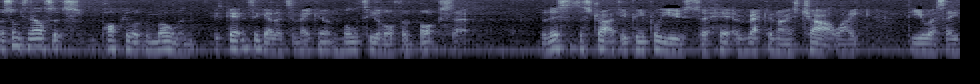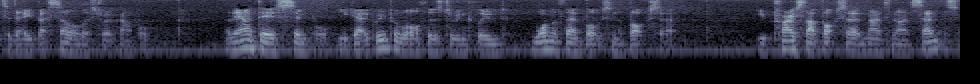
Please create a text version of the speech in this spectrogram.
Now, something else that's popular at the moment is getting together to make a multi author box set. Now, this is a strategy people use to hit a recognised chart like the USA Today bestseller list, for example. Now, the idea is simple you get a group of authors to include one of their books in the box set. You price that box set at 99 cents.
